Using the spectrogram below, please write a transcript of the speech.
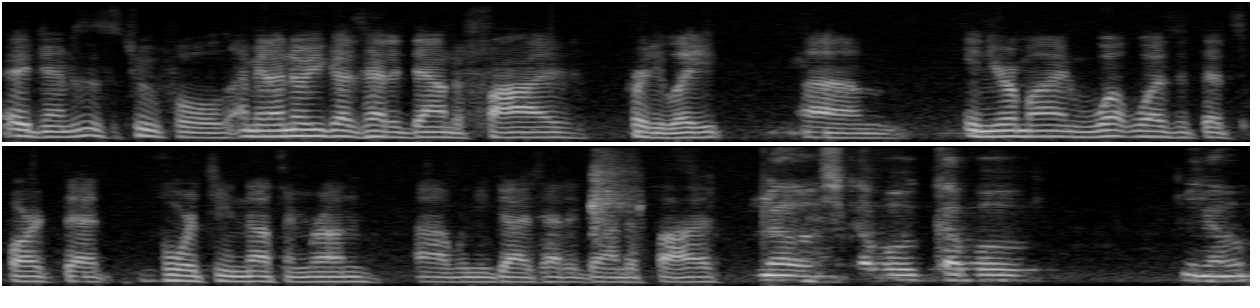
Hey, James, this is twofold. I mean, I know you guys had it down to five pretty late. Um, in your mind, what was it that sparked that 14 nothing run uh, when you guys had it down to five? No, it's a couple, couple, you know,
